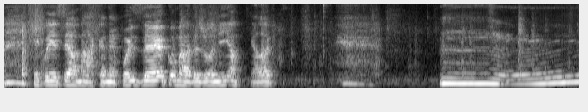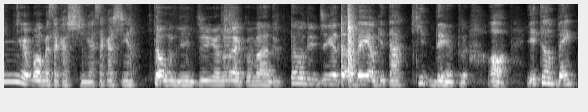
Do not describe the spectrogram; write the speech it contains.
Reconhecer a marca, né? Pois é, comadre, a Joaninha, ela Hum, eu amo essa caixinha. Essa caixinha tão lindinha, não é, comadre? Tão lindinha também é o que tá aqui dentro. Ó, e também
